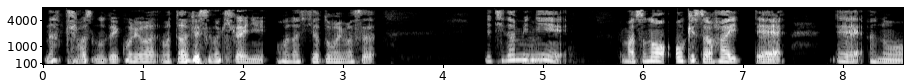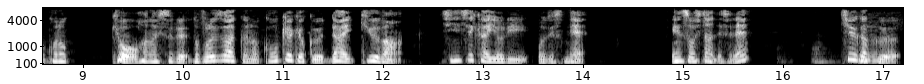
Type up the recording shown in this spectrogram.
なってますので、これはまた別の機会にお話ししようと思います。で、ちなみに、まあそのオーケストラ入って、で、あの、この今日お話しするドボルザークの交響曲第9番、新世界よりをですね、演奏したんですね。中学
